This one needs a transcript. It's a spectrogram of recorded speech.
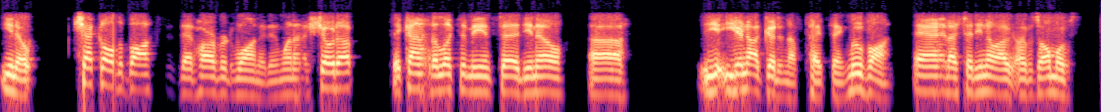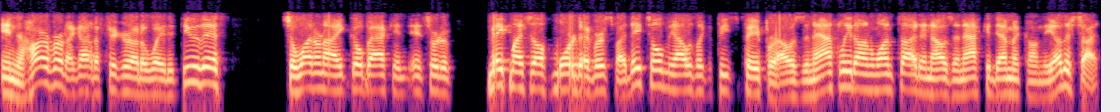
you know, check all the boxes that Harvard wanted. And when I showed up, they kind of looked at me and said, you know, uh, you're not good enough type thing. Move on. And I said, you know, I, I was almost into Harvard. I got to figure out a way to do this. So why don't I go back and, and sort of make myself more diversified? They told me I was like a piece of paper. I was an athlete on one side and I was an academic on the other side.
